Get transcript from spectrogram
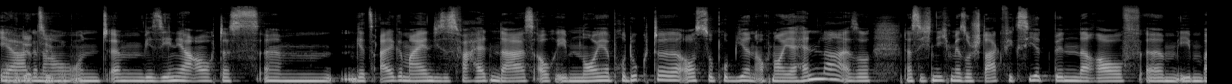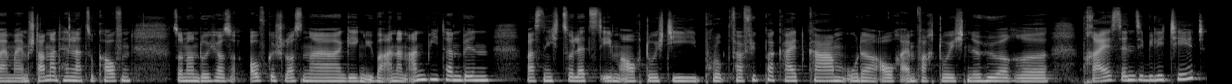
Ja, genau. Und ähm, wir sehen ja auch, dass ähm, jetzt allgemein dieses Verhalten da ist, auch eben neue Produkte auszuprobieren, auch neue Händler. Also, dass ich nicht mehr so stark fixiert bin darauf, ähm, eben bei meinem Standardhändler zu kaufen, sondern durchaus aufgeschlossener gegenüber anderen Anbietern bin, was nicht zuletzt eben auch durch die Produktverfügbarkeit kam oder auch einfach durch eine höhere Preissensibilität.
